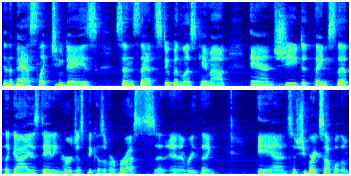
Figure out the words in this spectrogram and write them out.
in the past like two days since that stupid list came out, and she d- thinks that the guy is dating her just because of her breasts and, and everything, and so she breaks up with him.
